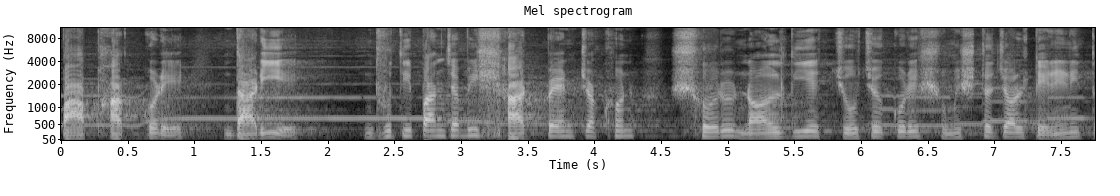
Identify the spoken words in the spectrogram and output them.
পা ফাঁক করে দাঁড়িয়ে ধুতি পাঞ্জাবি, শার্ট প্যান্ট যখন সরু নল দিয়ে চোচো করে সুমিষ্ট জল টেনে নিত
